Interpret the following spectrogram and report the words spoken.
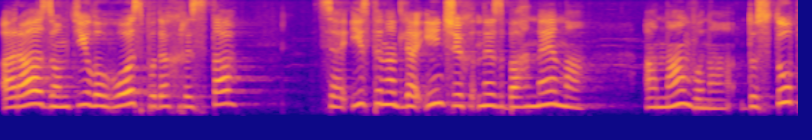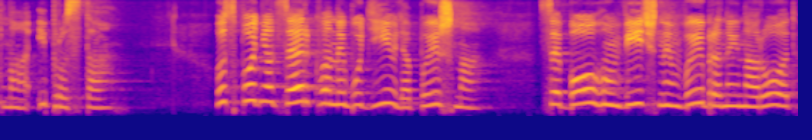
а разом тіло Господа Христа. Ця істина для інших незбагненна, а нам вона доступна і проста. Господня церква не будівля пишна, це Богом вічним вибраний народ,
